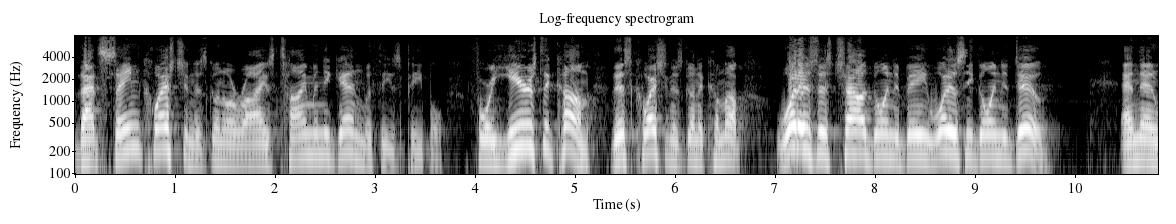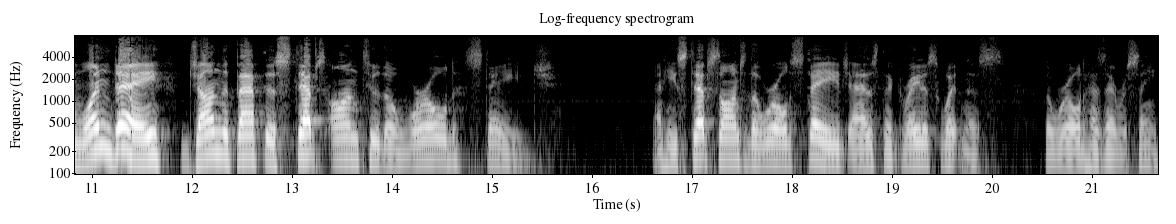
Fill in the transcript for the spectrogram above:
that same question is going to arise time and again with these people. For years to come, this question is going to come up. What is this child going to be? What is he going to do? And then one day, John the Baptist steps onto the world stage. And he steps onto the world stage as the greatest witness the world has ever seen.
